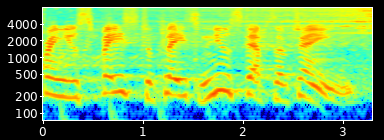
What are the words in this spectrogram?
offering you space to place new steps of change.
